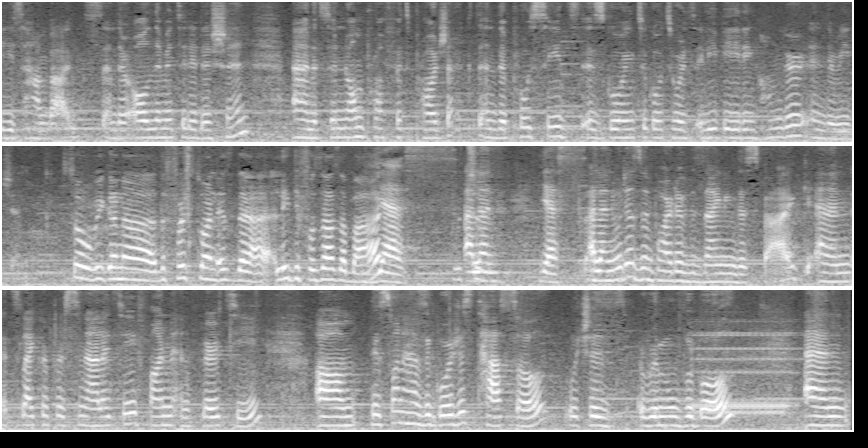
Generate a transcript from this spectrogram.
these handbags, and they're all limited edition. And it's a non-profit project, and the proceeds is going to go towards alleviating hunger in the region. So we're gonna, the first one is the Lady Fozaza bag. Yes, Alan. is- Yes, Alanuda has been part of designing this bag, and it's like her personality, fun and flirty. Um, this one has a gorgeous tassel, which is removable, and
